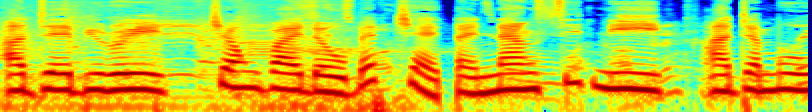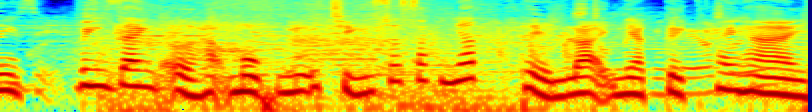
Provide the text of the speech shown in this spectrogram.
Adebury trong vai đầu bếp trẻ tài năng Sydney Adamu, vinh danh ở hạng mục nữ chính xuất sắc nhất thể loại nhạc kịch hay hài.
